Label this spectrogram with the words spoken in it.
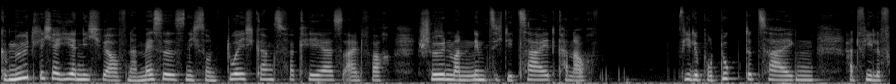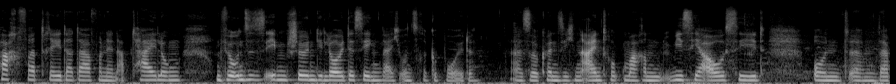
gemütlicher hier, nicht wie auf einer Messe, es ist nicht so ein Durchgangsverkehr, es ist einfach schön, man nimmt sich die Zeit, kann auch viele Produkte zeigen, hat viele Fachvertreter da von den Abteilungen. Und für uns ist es eben schön, die Leute sehen gleich unsere Gebäude. Also können sich einen Eindruck machen, wie es hier aussieht. Und ähm, da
